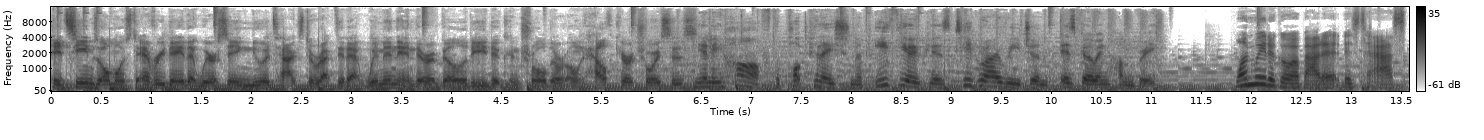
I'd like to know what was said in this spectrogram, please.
It seems almost every day that we're seeing new attacks directed at women and their ability to control their own healthcare choices. Nearly half the population of Ethiopia's Tigray region is going hungry. One way to go about it is to ask,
